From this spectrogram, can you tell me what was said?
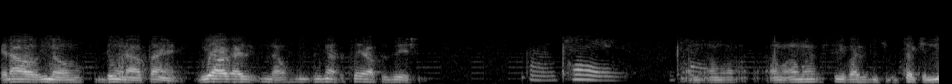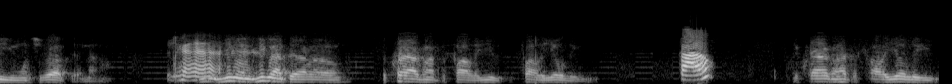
and all, you know, doing our thing. We all got, you know, we, got to play our position. Okay. Okay. I'm, I'm, I'm, I'm gonna see if I can get you to touch your knee once you're up there now. you, Yeah. you gonna, you gonna uh, the crowd gonna have to follow you, follow your lead. Follow? The crowd gonna have to follow your lead.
